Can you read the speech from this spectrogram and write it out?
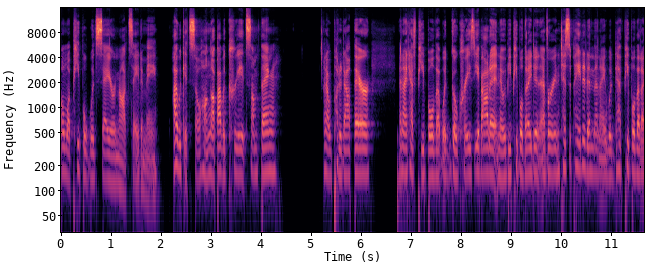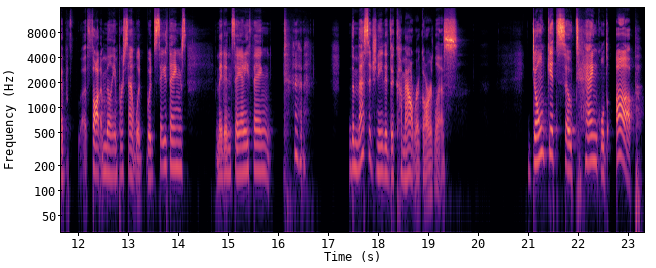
on what people would say or not say to me. I would get so hung up. I would create something and I would put it out there and I'd have people that would go crazy about it and it would be people that I didn't ever anticipated and then I would have people that I uh, thought a million percent would would say things and they didn't say anything. the message needed to come out regardless. Don't get so tangled up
